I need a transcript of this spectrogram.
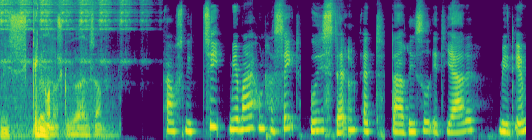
De er skængerne skøre alle sammen. Afsnit 10. Mia hun har set ude i stallen, at der er ridset et hjerte med et M.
